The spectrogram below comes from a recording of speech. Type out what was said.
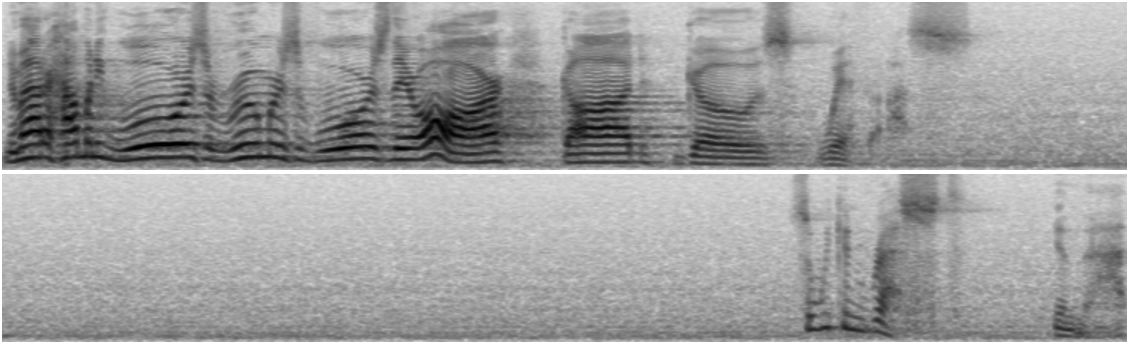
No matter how many wars or rumors of wars there are, God goes with us. So we can rest in that.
